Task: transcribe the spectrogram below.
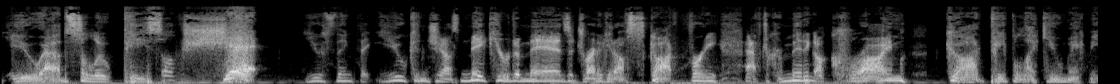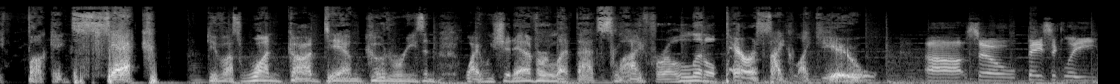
You absolute piece of shit! You think that you can just make your demands and try to get off scot free after committing a crime? God, people like you make me fucking sick! Give us one goddamn good reason why we should ever let that slide for a little parasite like you. Uh, so basically,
